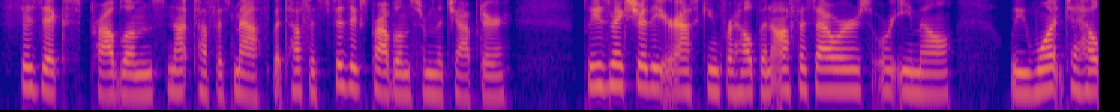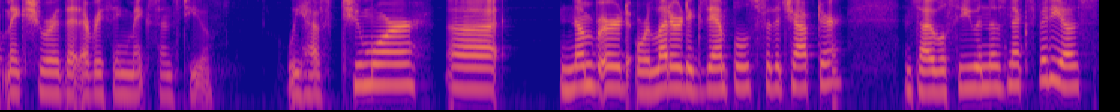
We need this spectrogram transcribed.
physics problems, not toughest math, but toughest physics problems from the chapter. Please make sure that you're asking for help in office hours or email. We want to help make sure that everything makes sense to you. We have two more uh, numbered or lettered examples for the chapter. And so I will see you in those next videos.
